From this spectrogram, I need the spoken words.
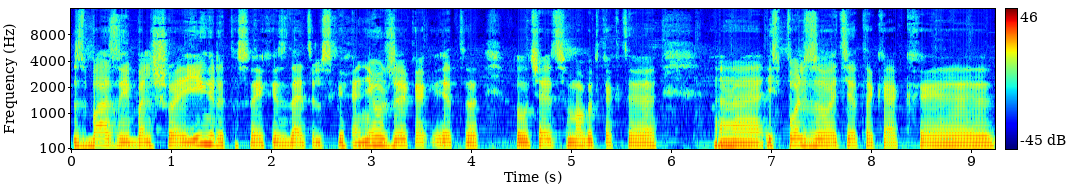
с базой большой игры-то своих издательских, они уже как это, получается, могут как-то Э, использовать это как э,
